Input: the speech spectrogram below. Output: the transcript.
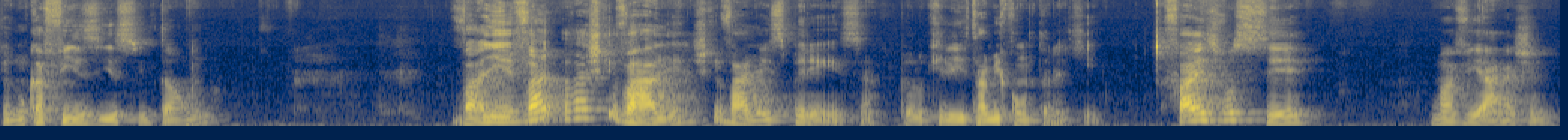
eu nunca fiz isso, então Vale, vale, acho que vale, acho que vale a experiência, pelo que ele está me contando aqui. Faz você uma viagem,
